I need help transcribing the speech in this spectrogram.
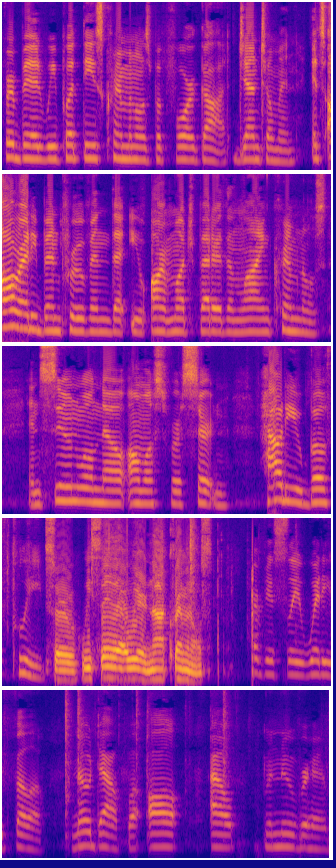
forbid we put these criminals before God. Gentlemen, it's already been proven that you aren't much better than lying criminals, and soon we'll know almost for certain. How do you both plead? Sir, we say that we are not criminals. Obviously witty fellow, no doubt, but I'll outmaneuver him.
